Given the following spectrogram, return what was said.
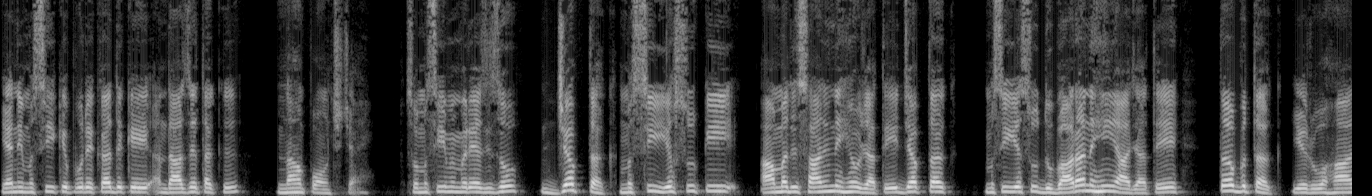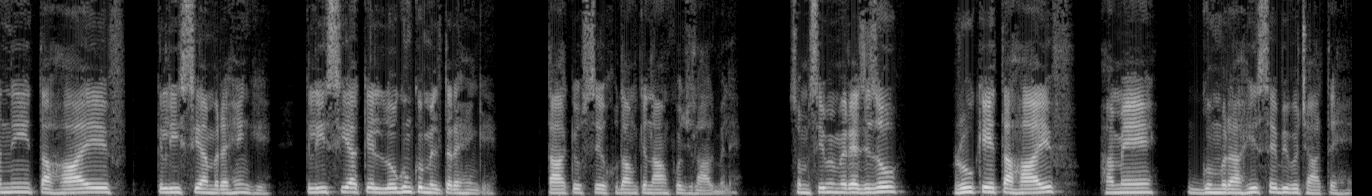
یعنی مسیح کے پورے قد کے اندازے تک نہ پہنچ جائے سو مسیح میں میرے عزیزو، جب تک مسیح یسو کی آمد ثانی نہیں ہو جاتی، جب تک مسیح یسو دوبارہ نہیں آ جاتے، تب تک یہ روحانی تحائف کلیسیا میں رہیں گے، کلیسیا کے لوگوں کو ملتے رہیں گے، تاکہ اس سے خدا ان کے نام کو جلال ملے۔ سو مسیح میں میرے عزیزو روح کے تحائف ہمیں گمراہی سے بھی بچاتے ہیں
